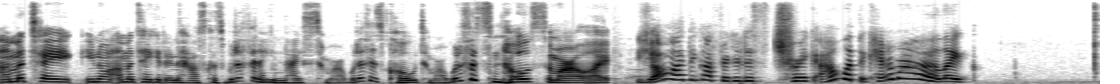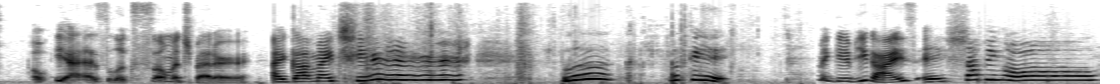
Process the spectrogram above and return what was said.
I'm gonna take, you know, I'm gonna take it in the house because what if it ain't nice tomorrow? What if it's cold tomorrow? What if it snows tomorrow? Like, y'all, I think I figured this trick out with the camera. Like, oh yes, looks so much better. I got my chair. Look, look it. I'm gonna give you guys a shopping haul.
